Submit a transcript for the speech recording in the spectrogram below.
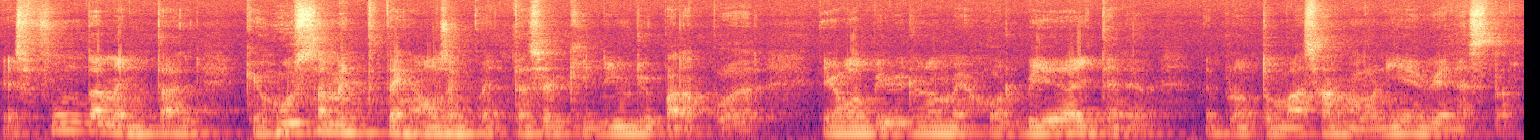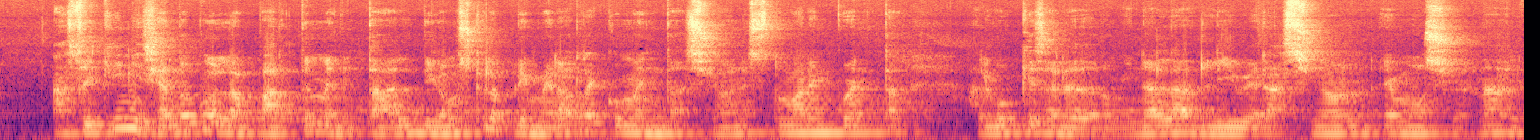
es fundamental que justamente tengamos en cuenta ese equilibrio para poder, digamos, vivir una mejor vida y tener de pronto más armonía y bienestar. Así que iniciando con la parte mental, digamos que la primera recomendación es tomar en cuenta algo que se le denomina la liberación emocional.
